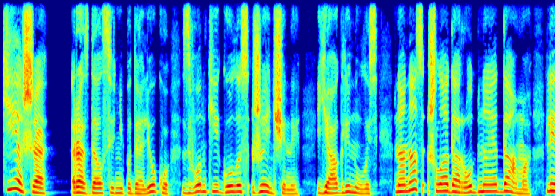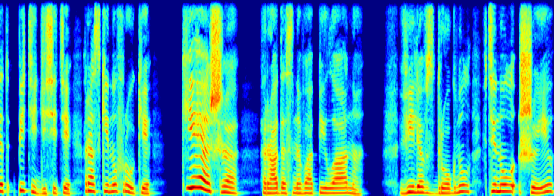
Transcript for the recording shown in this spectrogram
«Кеша!» — раздался неподалеку звонкий голос женщины. Я оглянулась. На нас шла дородная дама, лет пятидесяти, раскинув руки. «Кеша!» — радостно вопила она. Виля вздрогнул, втянул шею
